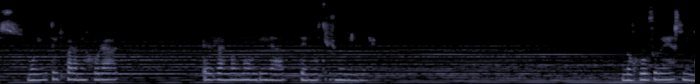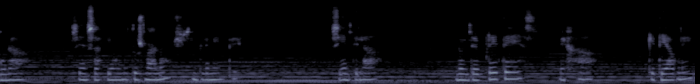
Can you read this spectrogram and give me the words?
es muy útil para mejorar el rango de movilidad de nuestros nudillos. No juzgues ninguna sensación de tus manos, simplemente siéntela, no interpretes, deja que te hable.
